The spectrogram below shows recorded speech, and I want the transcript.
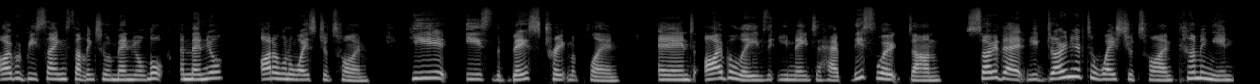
I would be saying something to Emmanuel look, Emmanuel, I don't want to waste your time. Here is the best treatment plan. And I believe that you need to have this work done so that you don't have to waste your time coming in,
